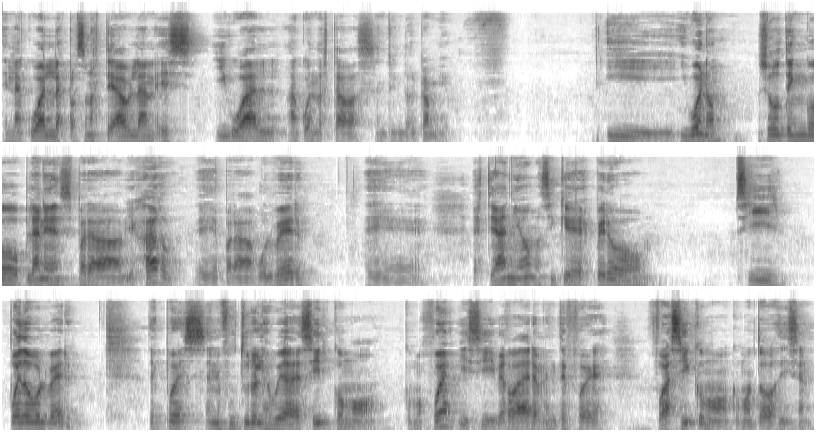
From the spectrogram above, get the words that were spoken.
en la cual las personas te hablan es igual a cuando estabas en tu intercambio. Y, bueno, yo tengo planes para viajar, eh, para volver eh, este año, así que espero, si puedo volver, después en el futuro les voy a decir cómo, cómo fue y si verdaderamente fue, fue así como, como todos dicen.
